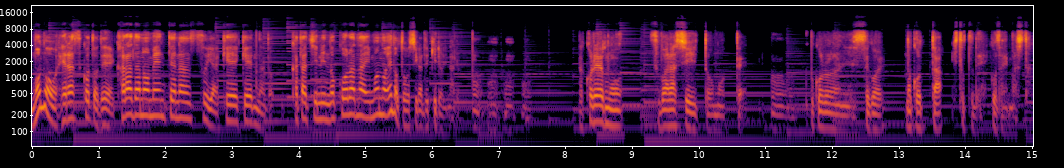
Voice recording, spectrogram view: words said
物を減らすことで体のメンテナンスや経験など形に残らないものへの投資ができるようになる。うんうんうんこれも素晴らしいと思ってうんうん心にすごい残った一つでございました。い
